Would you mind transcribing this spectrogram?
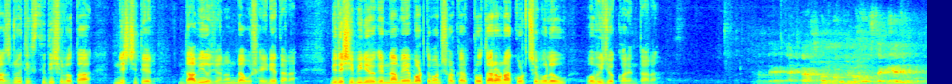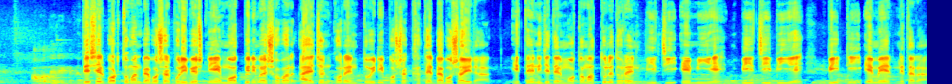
রাজনৈতিক স্থিতিশীলতা নিশ্চিতের দাবিও জানান ব্যবসায়ী নেতারা। বিদেশি বিনিয়োগের নামে বর্তমান সরকার প্রতারণা করছে বলেও অভিযোগ করেন তারা। একটা সম্মানজনক অবস্থা নিয়ে যাব। আমাদের এখানে দেশের বর্তমান ব্যবসার পরিবেশ নিয়ে মত বিনিময় সভার আয়োজন করেন তৈরি পোশাক খাতের ব্যবসায়ীরা। এতে নিজেদের মতামত তুলে ধরেন বিজিএমইএ, বিজিবিএ বিটিএম এর নেতারা।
